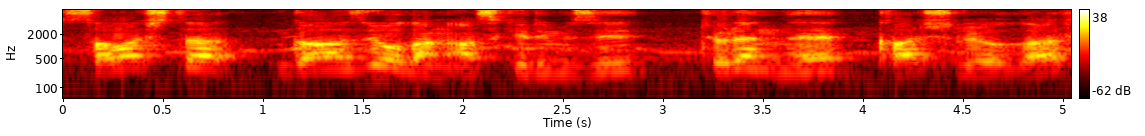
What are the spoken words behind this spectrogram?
Savaşta gazi olan askerimizi törenle karşılıyorlar.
